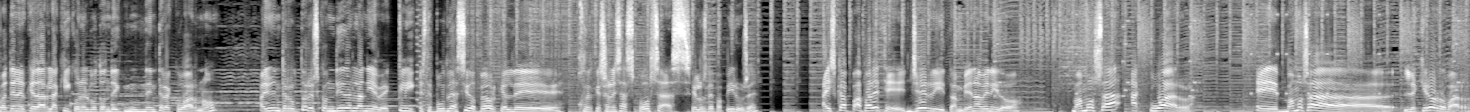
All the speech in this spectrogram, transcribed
Va a tener que darle aquí con el botón de, interactuar, ¿no? Hay un interruptor escondido en la nieve. Clic. Este puzzle ha sido peor que el de... Joder, que son esas cosas. Que los de Papyrus, ¿eh? Icecap aparece. Jerry también ha venido. Vamos a actuar. Eh, vamos a... Le quiero robar.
